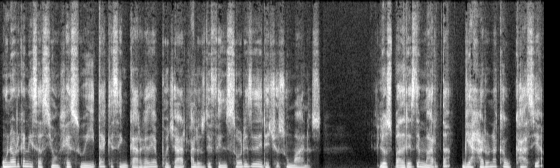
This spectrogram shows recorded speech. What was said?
una organización jesuita que se encarga de apoyar a los defensores de derechos humanos. Los padres de Marta viajaron a Caucasia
